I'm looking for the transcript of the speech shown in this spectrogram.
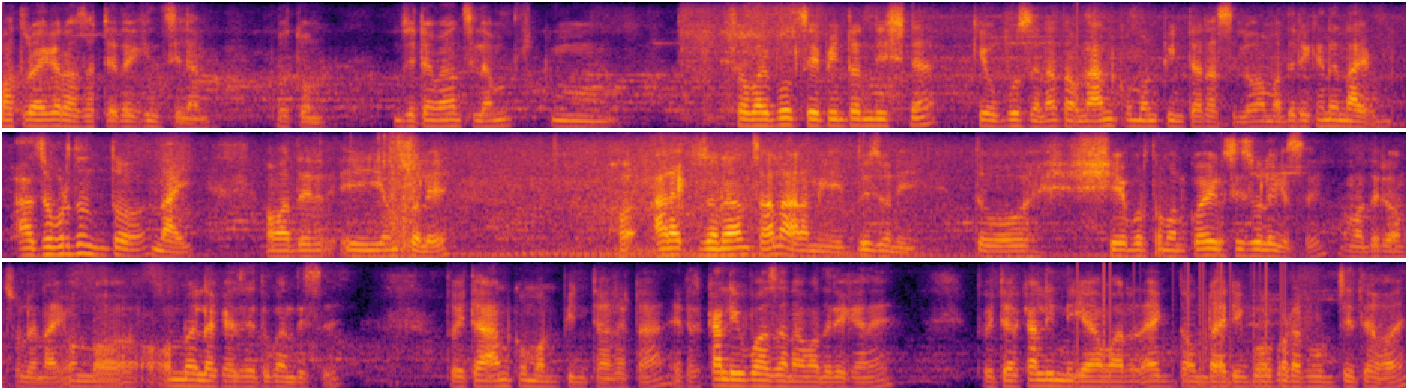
মাত্র এগারো হাজার টাকা কিনছিলাম, নতুন। যেটা আমি আনছিলাম সবাই বলছে প্রিন্টার নিস না। কেউ বোঝে না, তাহলে আনকমন প্রিন্টার আছিল। আমাদের এখানে নাই, আজও পর্যন্ত নাই। আমাদের এই অঞ্চলে আর একজনে আনছাল আর আমি দুজনেই তো সে বর্তমান কয়েক কয়েকসি চলে গেছে, আমাদের অঞ্চলে নাই, অন্য অন্য এলাকায় যে দোকান দিছে। তো এটা আনকমন প্রিন্টার এটা, এটার কালি পাওয়া যায় না আমাদের এখানে। তো এটার কালির নিয়ে আমার একদম ডাইরেক্ট বরপাড়া রুট যেতে হয়।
